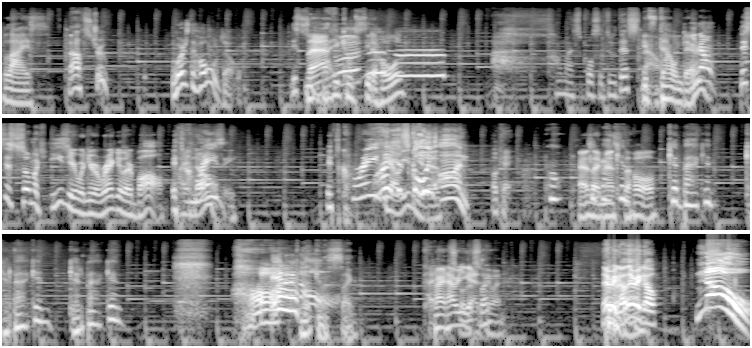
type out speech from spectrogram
Lies. No, it's true. Where's the hole though? This is so That you can't see the hole. How am I supposed to do this now? It's down there. You know, this is so much easier when you're a regular ball. It's I know. Crazy. It's crazy What how is easy going it is. on? Okay. No. As I back missed in. the hole. Get back in. Get back in. Get back in. Oh. In the gonna hole. Okay, All right, how are you guys doing? There we go. There we go. No.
